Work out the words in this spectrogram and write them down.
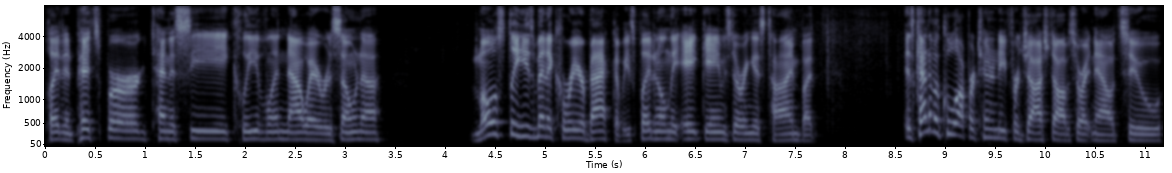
Played in Pittsburgh, Tennessee, Cleveland, now Arizona. Mostly he's been a career backup. He's played in only eight games during his time, but it's kind of a cool opportunity for Josh Dobbs right now to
